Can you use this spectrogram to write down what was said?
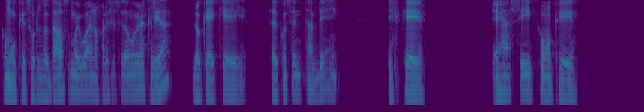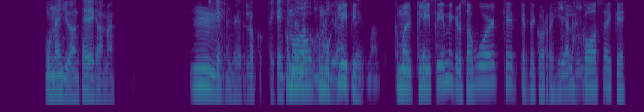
como que sus resultados son muy buenos, parece ser de muy buena calidad, lo que hay que ser consciente también es que es así como que un ayudante de gramática. Hay que Mm, entenderlo, hay que entenderlo Como, como Clippy. Como el Clippy de. Microsoft Word que, que te corregía las cosas y que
